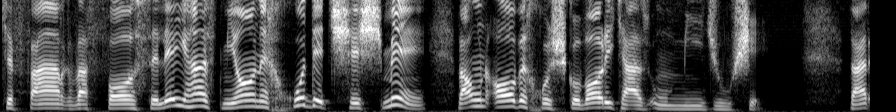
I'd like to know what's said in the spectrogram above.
که فرق و فاصله ای هست میان خود چشمه و اون آب خوشگواری که از اون میجوشه. در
